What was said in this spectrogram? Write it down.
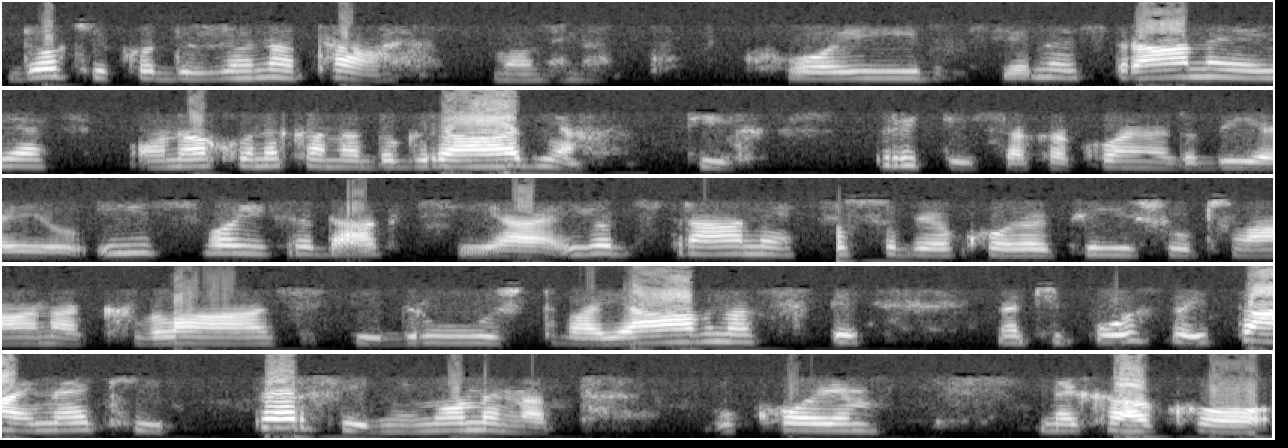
dok je kod žena ta moment koji s jedne strane je onako neka nadogradnja tih pritisaka koje ne dobijaju i svojih redakcija i od strane osobe o kojoj pišu članak vlasti, društva, javnosti. Znači postoji taj neki perfidni moment u kojem nekako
